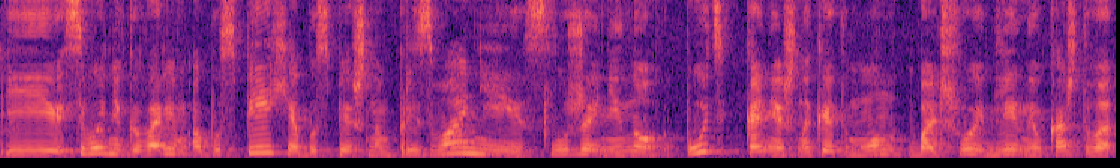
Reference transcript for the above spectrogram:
И сегодня говорим об успехе, об успешном призвании, служении. Но путь, конечно, к этому, он большой, длинный. У каждого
